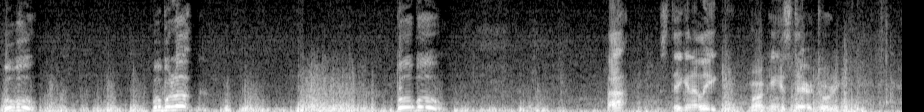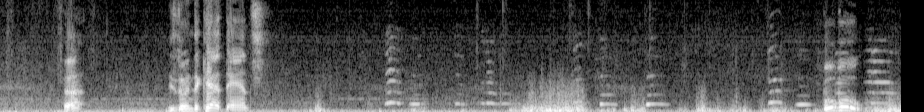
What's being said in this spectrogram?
Boo boo. Boo boo, look. Boo boo. Ah, he's taking a leak, marking his territory. Ah, he's doing the cat dance. Boo boo.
